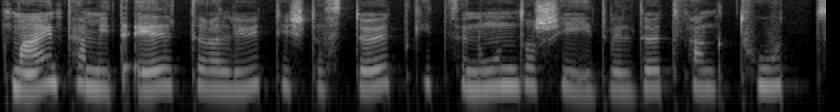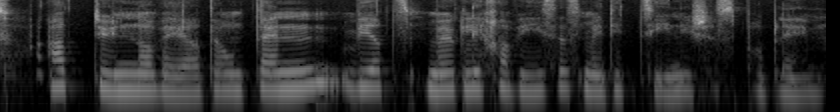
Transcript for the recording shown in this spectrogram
gemeint habe mit älteren Leuten, ist, dass dort gibt es einen Unterschied, weil dort fängt die Haut an dünner werden und dann wird es möglicherweise ein medizinisches Problem.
